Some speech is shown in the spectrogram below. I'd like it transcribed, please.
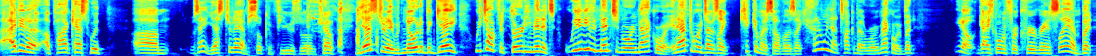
I did a, a podcast with. Um, was that yesterday? I'm so confused with all the travel. yesterday with Notah Begay, we talked for 30 minutes. We didn't even mention Rory McIlroy, and afterwards I was like kicking myself. I was like, how did we not talk about Rory McIlroy? But you know, guys going for a career Grand Slam. But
